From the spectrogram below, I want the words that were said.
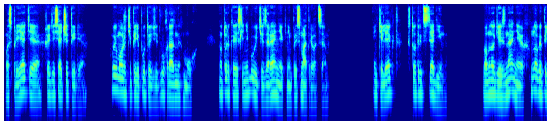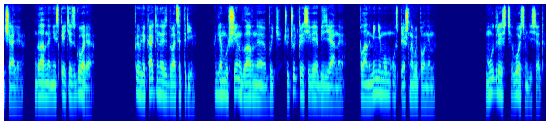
Восприятие – 64. Вы можете перепутать двух разных мух, но только если не будете заранее к ним присматриваться. Интеллект – 131. Во многих знаниях много печали, главное не спеть из горя. Привлекательность – 23. Для мужчин главное быть чуть-чуть красивее обезьяны, План минимум успешно выполнен. Мудрость 80.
